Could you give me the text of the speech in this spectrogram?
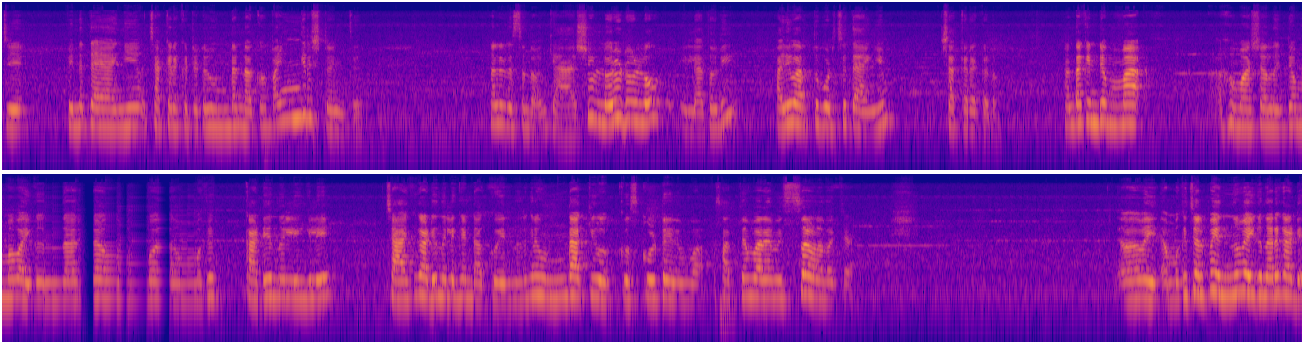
ടേസ്റ്റ് പിന്നെ തേങ്ങയും ചക്കരയൊക്കെ ഇട്ടിട്ട് ഉണ്ടുണ്ടാക്കും ഭയങ്കര ഇഷ്ടം എനിക്ക്. നല്ല രസമുണ്ടാവും. ക്യാഷ് ഉള്ളവർ ഇടുള്ളൂ. ഇല്ലാത്തവർ അരി വറുത്ത് പൊടിച്ച് തേങ്ങയും ചക്കരയൊക്കെ ഇടും. പണ്ടൊക്കെ എന്റെ ഉമ്മ മാഷാല്ല എന്റെ ഉമ്മ വൈകുന്നേരം നമുക്ക് കടിയൊന്നും ഇല്ലെങ്കിൽ ചായക്ക് കടിയൊന്നും ഇല്ലെങ്കിൽ ഉണ്ടാക്കുമായിരുന്നു. ഇങ്ങനെ ഉണ്ടാക്കി വെക്കും സ്കൂളിൽ വരുമ്പോൾ സത്യം പറയാൻ മിസ്സാവണം അതൊക്കെ ആ, വൈ- നമുക്ക് ചിലപ്പോ എന്നും വൈകുന്നേരം കടി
